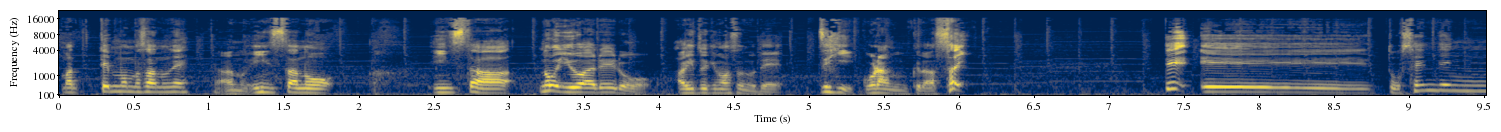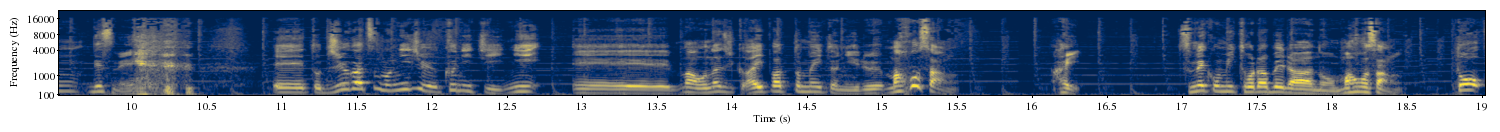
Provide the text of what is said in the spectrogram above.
まあ、天ママさんのね、あの、インスタの、インスタの URL を上げておきますので、ぜひご覧ください。で、えーと、宣伝ですね。えっと、10月の29日に、えー、まあ、同じく iPadMate にいる真帆さん、はい、詰め込みトラベラーの真帆さんと、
